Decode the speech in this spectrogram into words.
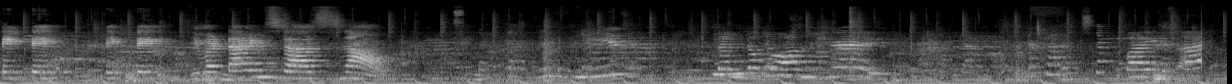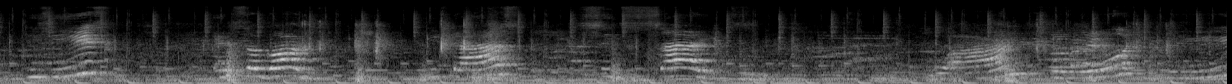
Take, take, take, take. Your time starts now expendable object. By its eye, this is hexagon. It has six sides. One, two, three,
